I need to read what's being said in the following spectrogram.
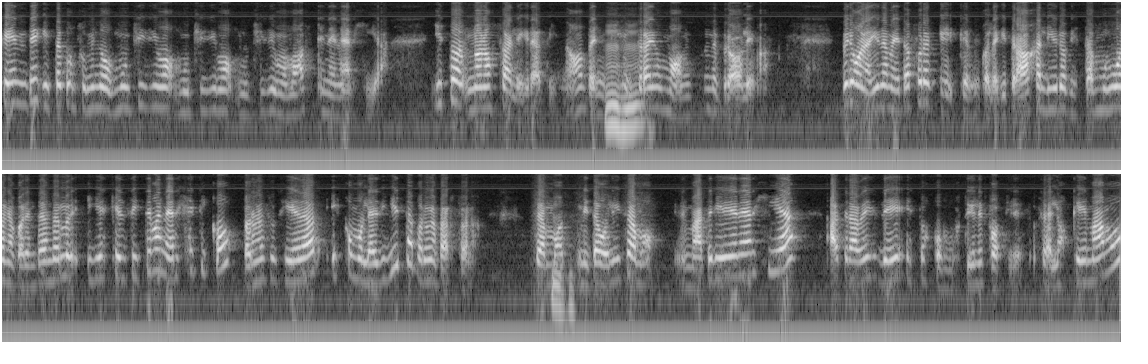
gente que está consumiendo muchísimo, muchísimo, muchísimo más en energía. Y esto no nos sale gratis, ¿no? Trae un montón de problemas. Pero bueno, hay una metáfora que, con la que trabaja el libro que está muy buena para entenderlo, y es que el sistema energético para una sociedad es como la dieta para una persona. O sea, metabolizamos materia y energía a través de estos combustibles fósiles. O sea, los quemamos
